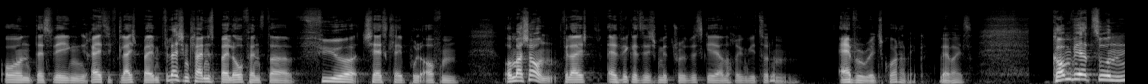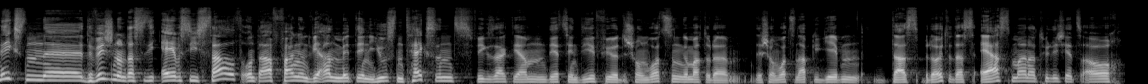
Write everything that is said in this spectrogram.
und deswegen relativ gleich bleiben. Vielleicht ein kleines Buy-Low-Fenster für Chase Claypool offen. Und mal schauen, vielleicht entwickelt sich mit Trubisky ja noch irgendwie zu einem Average Quarterback. Wer weiß. Kommen wir zur nächsten äh, Division und das ist die AFC South und da fangen wir an mit den Houston Texans. Wie gesagt, die haben jetzt den Deal für Deshaun Watson gemacht oder Deshaun Watson abgegeben. Das bedeutet, dass erstmal natürlich jetzt auch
